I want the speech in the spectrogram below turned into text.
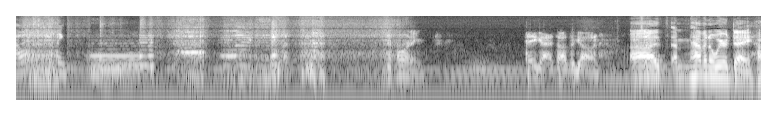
How else do you think? Good morning. Hey guys, how's it going? Uh, I'm having a weird day.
